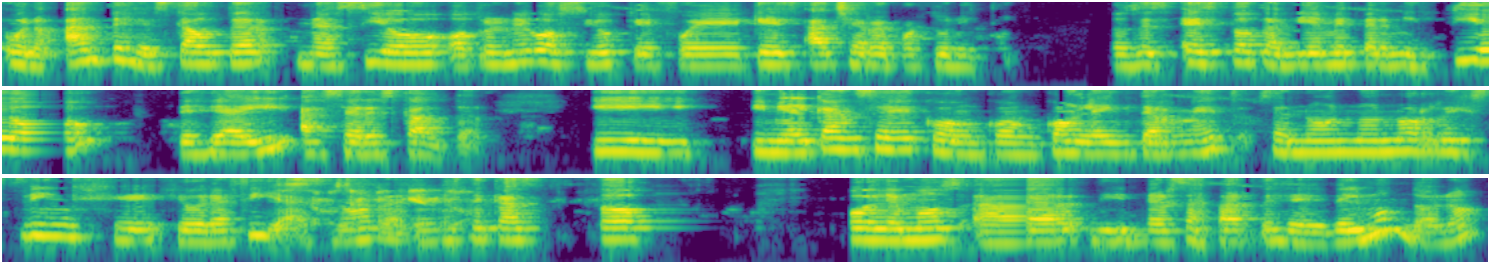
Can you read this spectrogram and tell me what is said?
bueno, antes de Scouter nació otro negocio que fue, que es HR Opportunity. Entonces, esto también me permitió desde ahí hacer Scouter. Y y mi alcance con, con, con, la Internet, o sea, no, no, no restringe geografías, ¿no? En este caso podemos ver diversas partes del mundo, ¿no?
